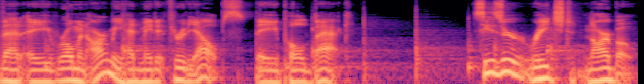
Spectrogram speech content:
that a Roman army had made it through the Alps, they pulled back. Caesar reached Narbo,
